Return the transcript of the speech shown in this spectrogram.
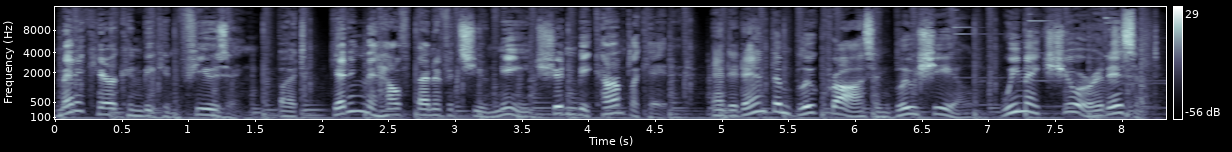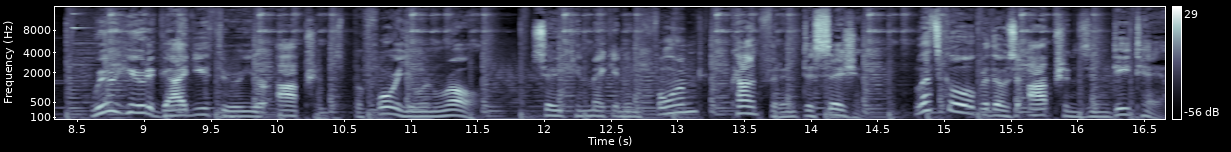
Medicare can be confusing, but getting the health benefits you need shouldn't be complicated. And at Anthem Blue Cross and Blue Shield, we make sure it isn't. We're here to guide you through your options before you enroll so you can make an informed, confident decision. Let's go over those options in detail.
